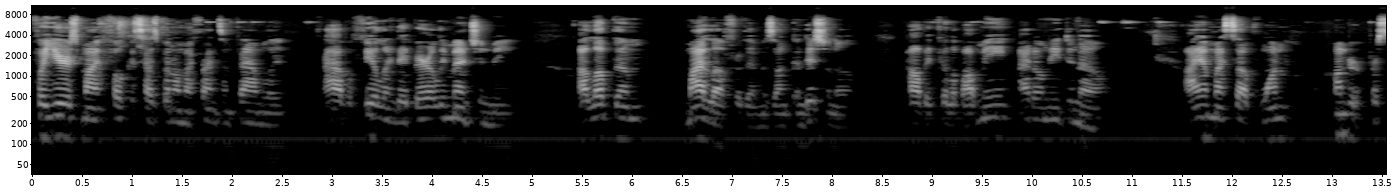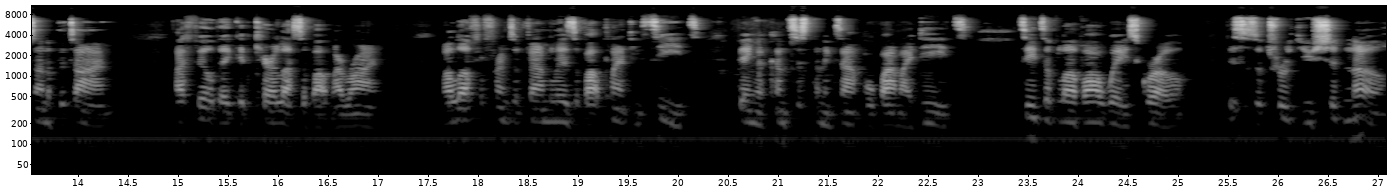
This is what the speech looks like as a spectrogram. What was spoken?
For years, my focus has been on my friends and family. I have a feeling they barely mention me. I love them. My love for them is unconditional. How they feel about me, I don't need to know. I am myself 100% of the time. I feel they could care less about my rhyme. My love for friends and family is about planting seeds, being a consistent example by my deeds. Seeds of love always grow. This is a truth you should know.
